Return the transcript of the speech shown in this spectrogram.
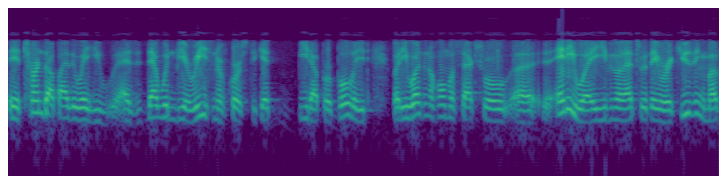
It turns out, by the way, he as that wouldn't be a reason, of course, to get beat up or bullied, but he wasn't a homosexual uh, anyway, even though that's what they were accusing him of.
